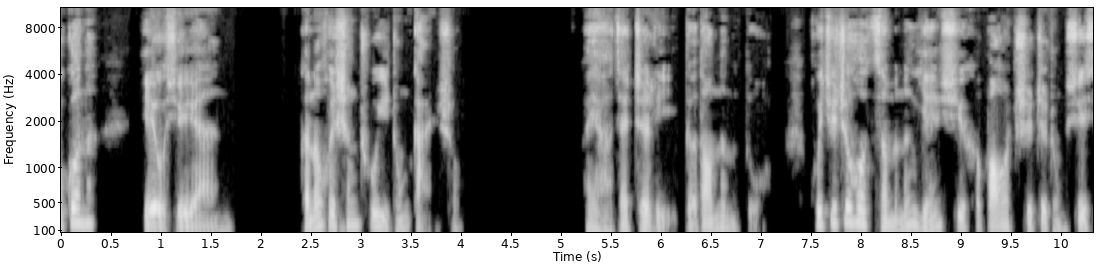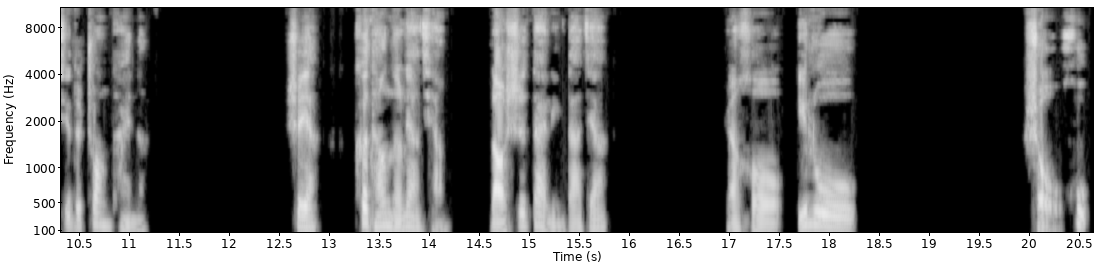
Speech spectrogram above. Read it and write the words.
不过呢，也有学员可能会生出一种感受：哎呀，在这里得到那么多，回去之后怎么能延续和保持这种学习的状态呢？是呀，课堂能量强，老师带领大家，然后一路守护。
